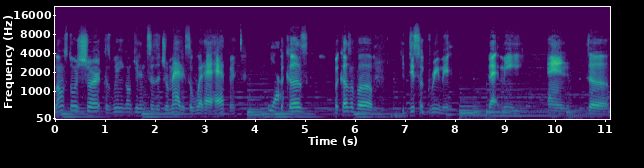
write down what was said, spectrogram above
long story short, because we ain't gonna get into the dramatics of what had happened, Yeah. because because of a disagreement that me and the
